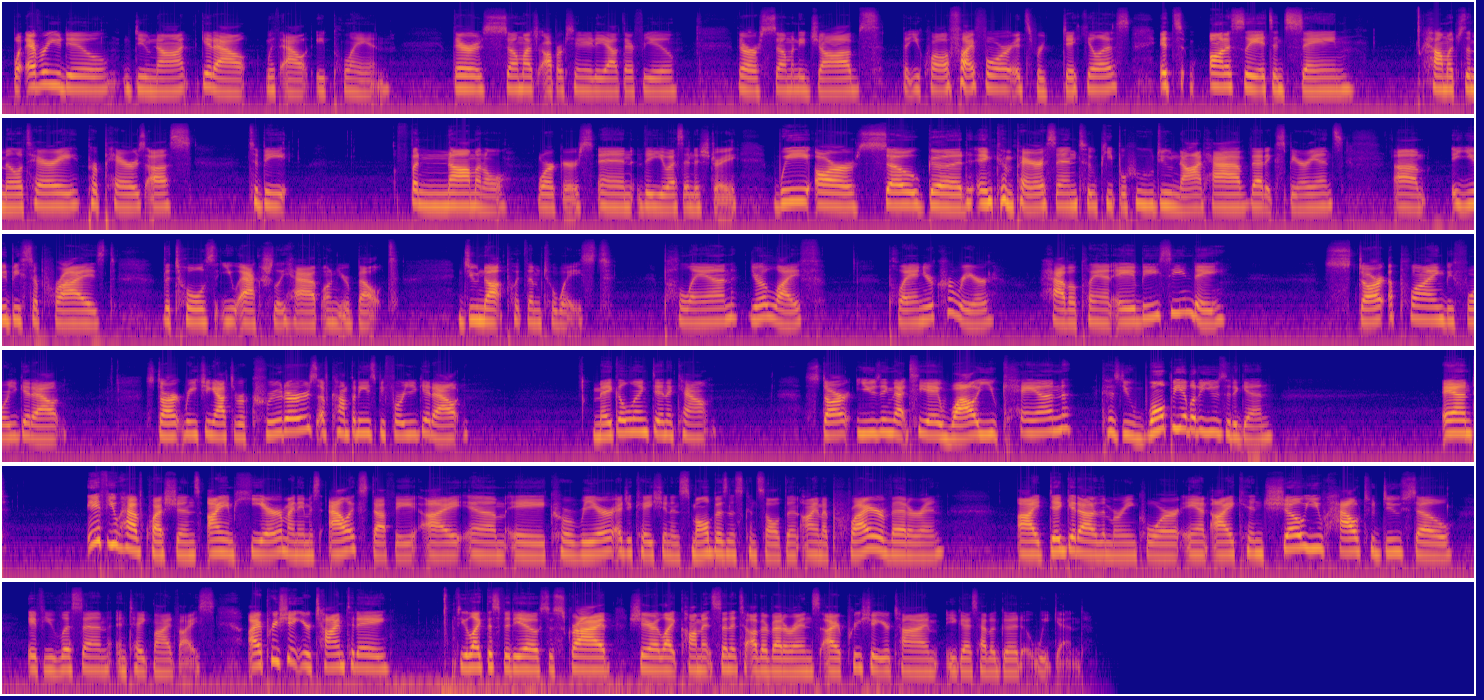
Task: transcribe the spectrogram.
Whatever you do, do not get out without a plan. There is so much opportunity out there for you. There are so many jobs that you qualify for. It's ridiculous. It's honestly, it's insane how much the military prepares us to be phenomenal workers in the US industry. We are so good in comparison to people who do not have that experience. Um, you'd be surprised the tools that you actually have on your belt. Do not put them to waste plan your life, plan your career, have a plan A, B, C, and D. Start applying before you get out. Start reaching out to recruiters of companies before you get out. Make a LinkedIn account. Start using that TA while you can because you won't be able to use it again. And if you have questions, I am here. My name is Alex Duffy. I am a career education and small business consultant. I am a prior veteran. I did get out of the Marine Corps, and I can show you how to do so if you listen and take my advice. I appreciate your time today. If you like this video, subscribe, share, like, comment, send it to other veterans. I appreciate your time. You guys have a good weekend.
